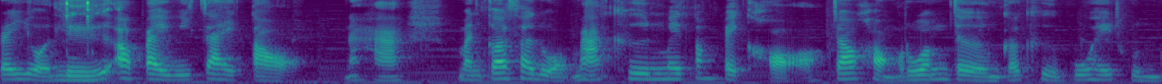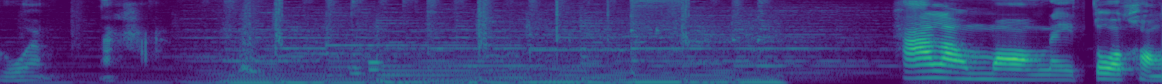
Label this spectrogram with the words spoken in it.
ประโยชน์ หรือเอาไปวิจัยต่อนะคะ มันก็สะดวกมากขึ้นไม่ต้องไปขอเจ้าของร่วมเดิมก็คือผู้ให้ทุนร่วมนะคะ ถ้าเรามองในตัวของ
